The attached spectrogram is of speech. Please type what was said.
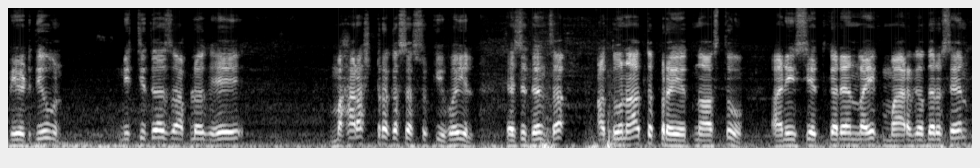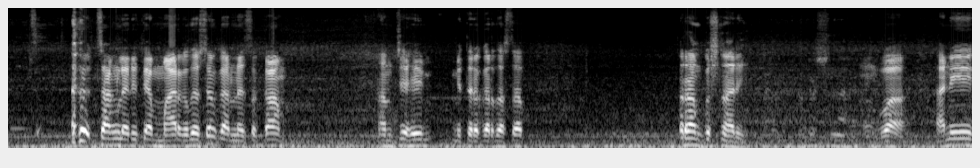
भेट देऊन निश्चितच आपलं हे महाराष्ट्र कसा सुखी होईल याचा त्यांचा अतोनात प्रयत्न असतो. आणि शेतकऱ्यांना एक मार्गदर्शन चांगल्यारीत्या मार्गदर्शन करण्याचं काम आमचे हे मित्र करत असतात. रामकृष्णारी वा. आणि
